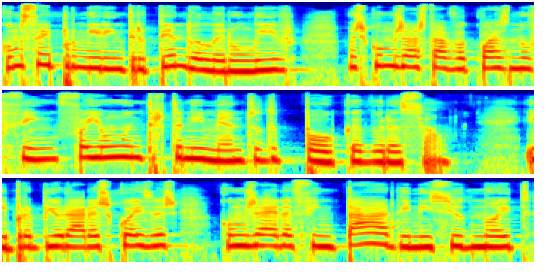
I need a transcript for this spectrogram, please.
Comecei por me ir entretendo a ler um livro, mas como já estava quase no fim, foi um entretenimento de pouca duração. E para piorar as coisas, como já era fim tarde, início de noite,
